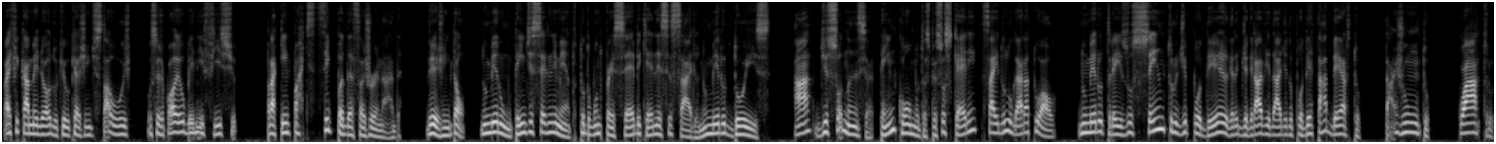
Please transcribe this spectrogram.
vai ficar melhor do que o que a gente está hoje. Ou seja, qual é o benefício para quem participa dessa jornada? Veja, então, número um, tem discernimento, todo mundo percebe que é necessário. Número dois, há dissonância, tem incômodo, as pessoas querem sair do lugar atual. Número três, o centro de poder, de gravidade do poder está aberto, está junto. Quatro,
